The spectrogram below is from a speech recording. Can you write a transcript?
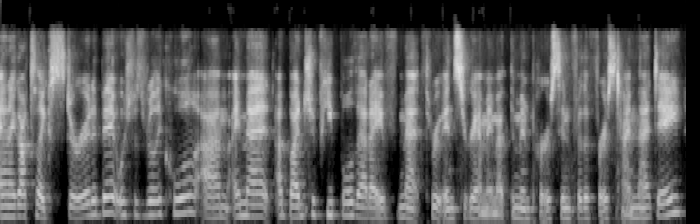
and I got to like stir it a bit, which was really cool. Um, I met a bunch of people that I've met through Instagram. I met them in person for the first time that day,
